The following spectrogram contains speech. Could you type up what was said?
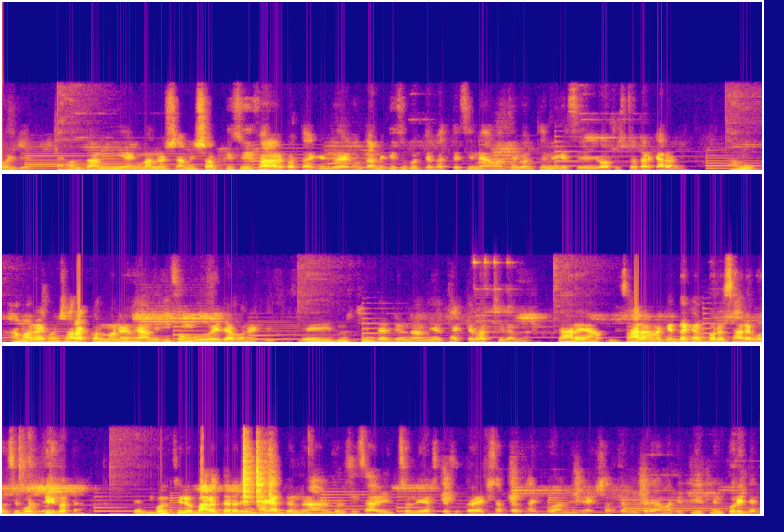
হয়ে যায়। এখন তো আমি ইয়াং মানুষ, আমি সবকিছুই পারার কথা, কিন্তু এখন তো আমি কিছু করতে পারতেছি না, আমার জীবন থেমে গেছে এই অসুস্থতার কারণে। আমি, আমার এখন সারাক্ষণ মনে হয় আমি কি পঙ্গু হয়ে যাব নাকি? এই দুশ্চিন্তার জন্য আমি আর থাকতে পারছিলাম না। স্যারে, স্যার আমাকে দেখার পরে স্যারে বলছে ভর্তির কথা। বলছিল বারো তেরো দিন থাকার জন্য। আমি বলছি, স্যার চলে আসতেছে তো, এক সপ্তাহ থাকব। আমি এক সপ্তাহের ভিতরে আমাকে ট্রিটমেন্ট করে দেন।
